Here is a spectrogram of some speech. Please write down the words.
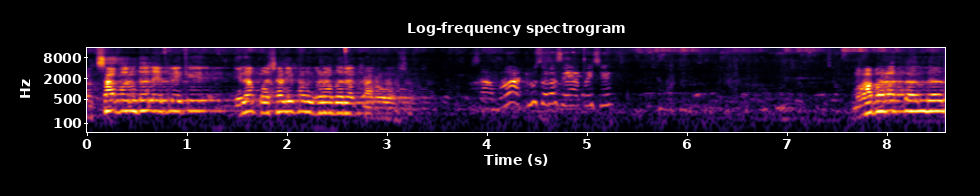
રક્ષાબંધન એટલે કે એના પછાડી પણ ઘણા બધા કારણો છે. સાંભળો આટલું સરસ એ આપે છે. મહાભારતના અંદર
